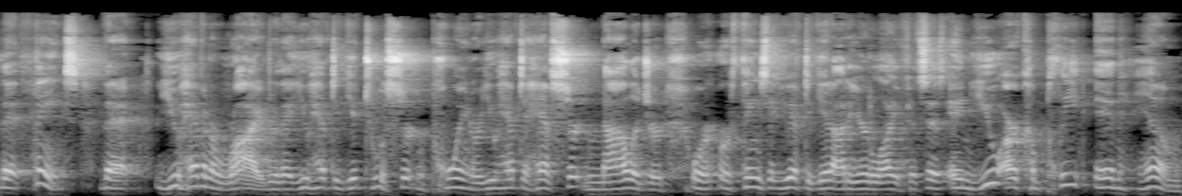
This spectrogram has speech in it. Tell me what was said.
that thinks that you haven't arrived or that you have to get to a certain point or you have to have certain knowledge or, or, or things that you have to get out of your life. It says, and you are complete in Him,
